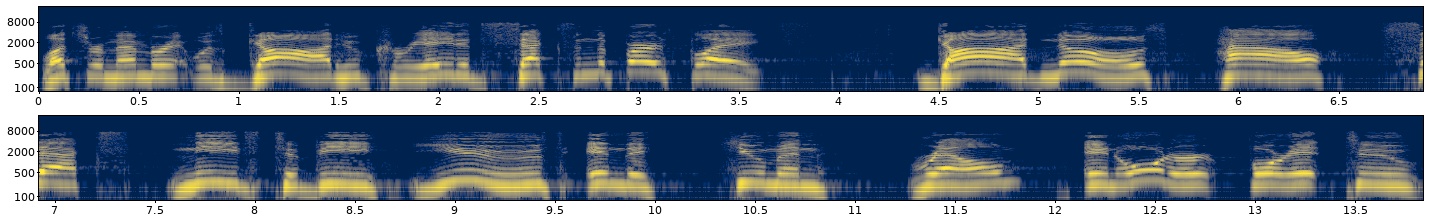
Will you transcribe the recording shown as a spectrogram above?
Let's remember it was God who created sex in the first place. God knows how sex needs to be used in the human realm in order for it to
